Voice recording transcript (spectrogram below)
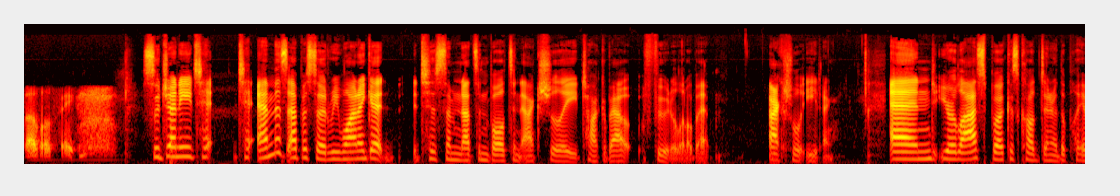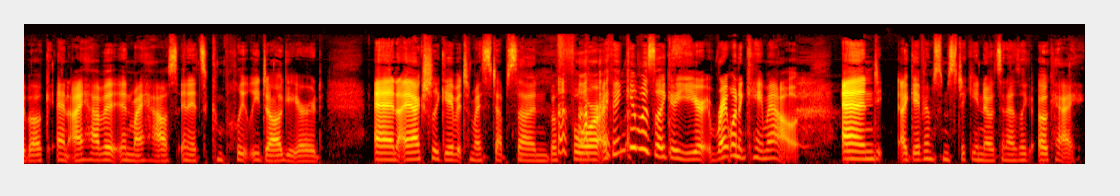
but we'll see. So, Jenny, to to end this episode, we want to get to some nuts and bolts and actually talk about food a little bit, actual eating. And your last book is called Dinner the Playbook, and I have it in my house, and it's completely dog-eared. And I actually gave it to my stepson before. I think it was like a year, right when it came out. And I gave him some sticky notes, and I was like, okay,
